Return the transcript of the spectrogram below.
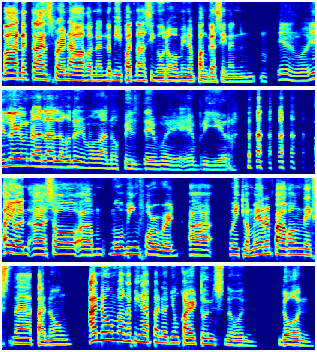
Baka nag-transfer na ako nun. Lumipat na siguro kami ng Pangasinan. yun, yun lang yung naalala ko doon, yung mga ano, field demo eh, every year. Ayun, ah, so um, moving forward, ah wait lang, mayroon pa akong next na tanong. Anong mga pinapanood yung cartoons noon? Doon.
